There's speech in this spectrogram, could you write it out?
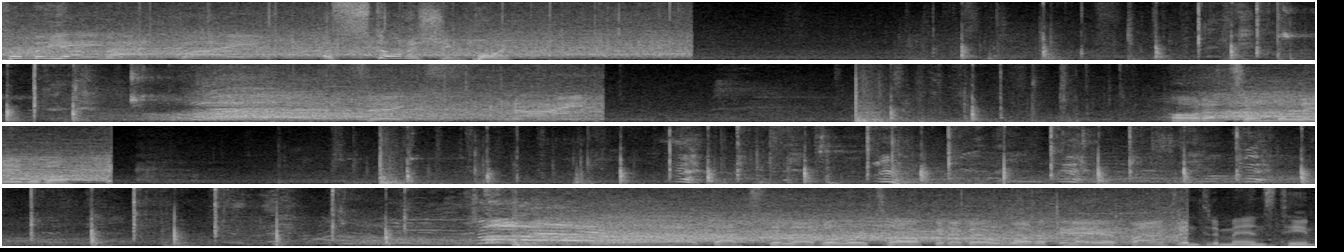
From the young man. Astonishing point. Oh, that's unbelievable. That's the level we're talking about. What a player finds into the men's team.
